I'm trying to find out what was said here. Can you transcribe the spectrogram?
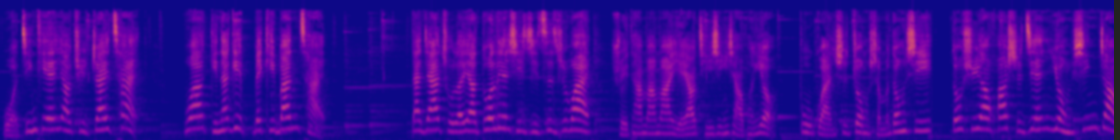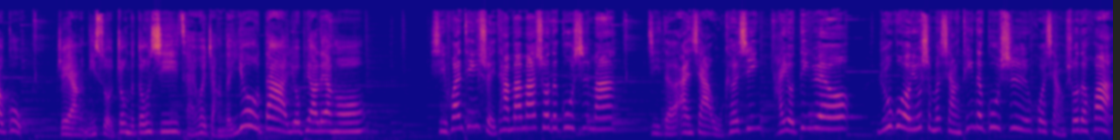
我今天要去摘菜，我今仔日要去搬菜。大家除了要多练习几次之外，水獭妈妈也要提醒小朋友，不管是种什么东西，都需要花时间用心照顾。这样，你所种的东西才会长得又大又漂亮哦。喜欢听水獭妈妈说的故事吗？记得按下五颗星，还有订阅哦。如果有什么想听的故事或想说的话，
